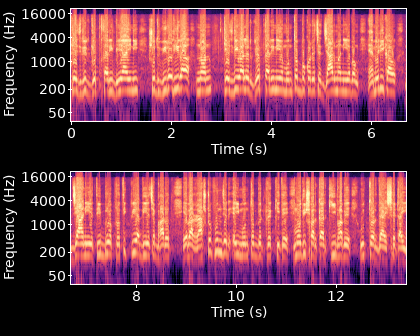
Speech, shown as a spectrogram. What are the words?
কেজরির গ্রেপ্তারি বেআইনি। শুধু বিরোধীরা নন, কেজরিওয়ালের গ্রেপ্তারি নিয়ে মন্তব্য করেছে জার্মানি এবং আমেরিকাও, যা নিয়ে তীব্র প্রতিক্রিয়া দিয়েছে ভারত। এবার রাষ্ট্রপুঞ্জের এই মন্তব্যের প্রেক্ষিতে মোদী সরকার কীভাবে উত্তর দেয় সেটাই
